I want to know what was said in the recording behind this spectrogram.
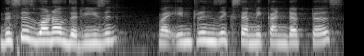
This is one of the reason why intrinsic semiconductors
